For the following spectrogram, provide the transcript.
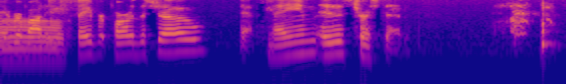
Everybody's favorite part of the show. That's name is Tristan.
